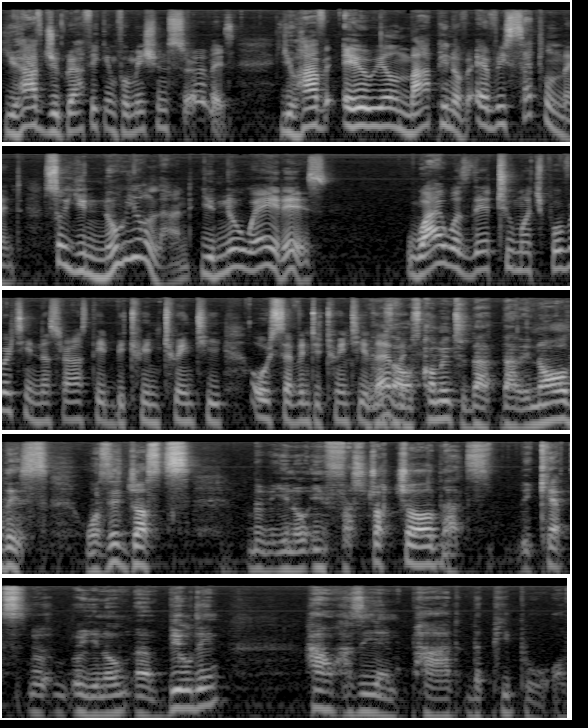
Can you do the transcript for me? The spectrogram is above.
you have geographic information service, you have aerial mapping of every settlement. So you know your land, you know where it is. Why was there too much poverty in Nasarawa State between 2007 to 2011? Because I was coming to that, that in all this, was it just, you know, infrastructure that they kept, you know, uh, building? How has he empowered the people of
